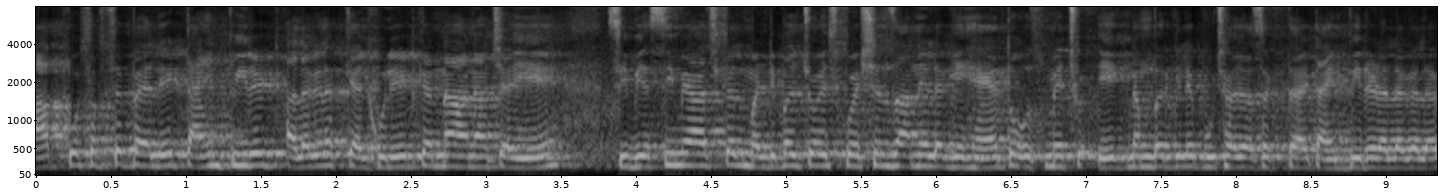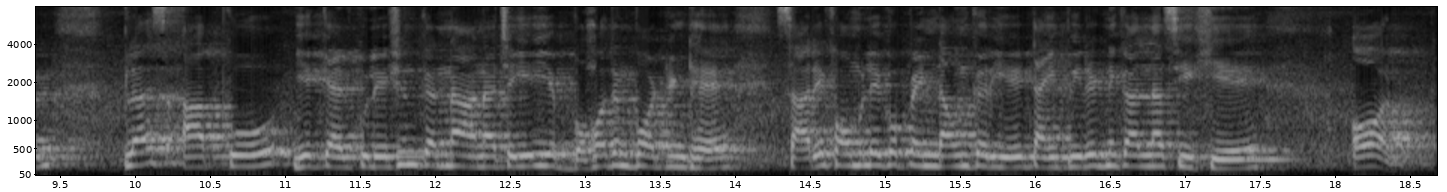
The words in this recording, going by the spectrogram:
आपको सबसे पहले टाइम पीरियड अलग अलग कैलकुलेट करना आना चाहिए। सीबीएसई e में आजकल मल्टीपल चॉइस क्वेश्चंस आने लगे हैं तो उसमें एक नंबर के लिए पूछा जा सकता है टाइम पीरियड अलग अलग प्लस आपको ये कैलकुलेशन करना आना चाहिए, ये बहुत इंपॉर्टेंट है। सारे फॉर्मूले को पेन डाउन करिए टाइम पीरियड निकालना सीखिए। और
